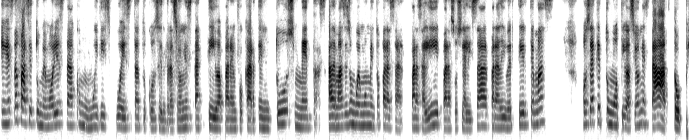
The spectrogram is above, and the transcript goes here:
En esta fase tu memoria está como muy dispuesta, tu concentración está activa para enfocarte en tus metas. Además es un buen momento para, para salir, para socializar, para divertirte más. O sea que tu motivación está a tope.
